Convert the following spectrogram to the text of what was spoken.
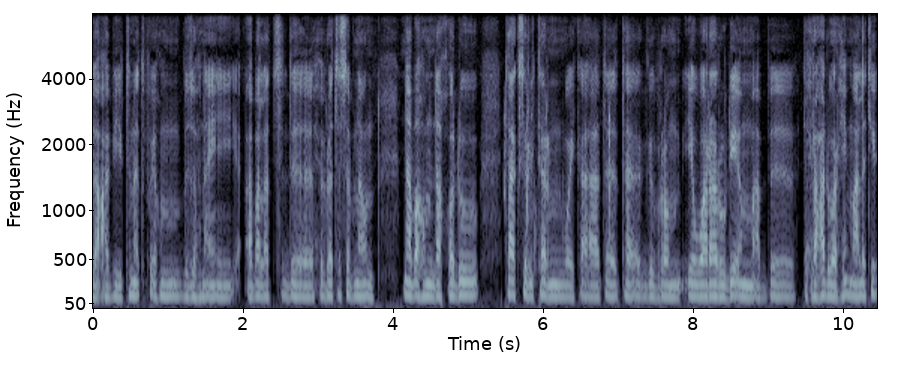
ብዓብዩ ትነጥፉ ኢኹም ብዙሕ ናይ ኣባላት ሕብረተሰብና እውን ናባኹም እንዳኸዱ ታክስ ሪተርን ወይ ከዓ ተግብሮም የዋራሩዱ እዮም ኣብ ድሕሪ ሓደ ወርሒ ማለት እዩ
